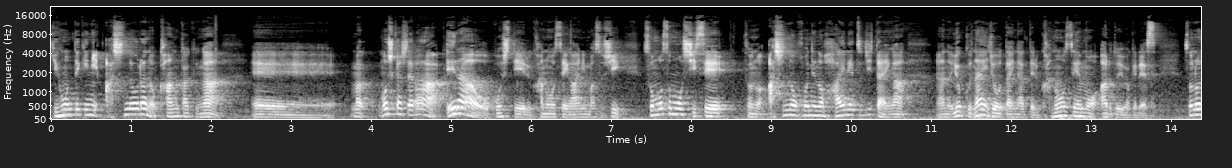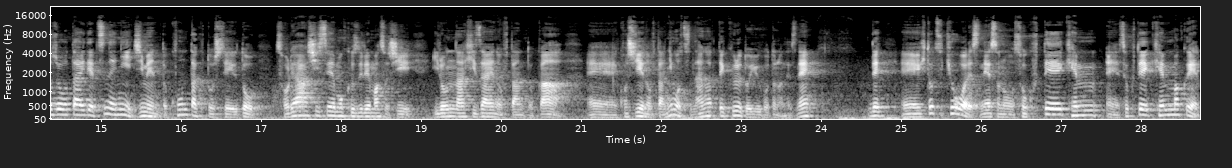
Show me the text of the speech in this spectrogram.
基本的に足の裏の感覚が、えーま、もしかしたらエラーを起こしている可能性がありますしそもそも姿勢その足の骨の配列自体があの良くない状態になっている可能性もあるというわけです。その状態で常に地面とコンタクトしているとそりゃ姿勢も崩れますしいろんな膝への負担とか、えー腰への負担にもつながってくるということなんですね。で、えー一つ今日はですねその測定腱、えー測定腱膜炎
